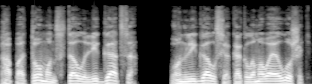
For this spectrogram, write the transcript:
А потом он стал легаться. Он легался, как ломовая лошадь.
